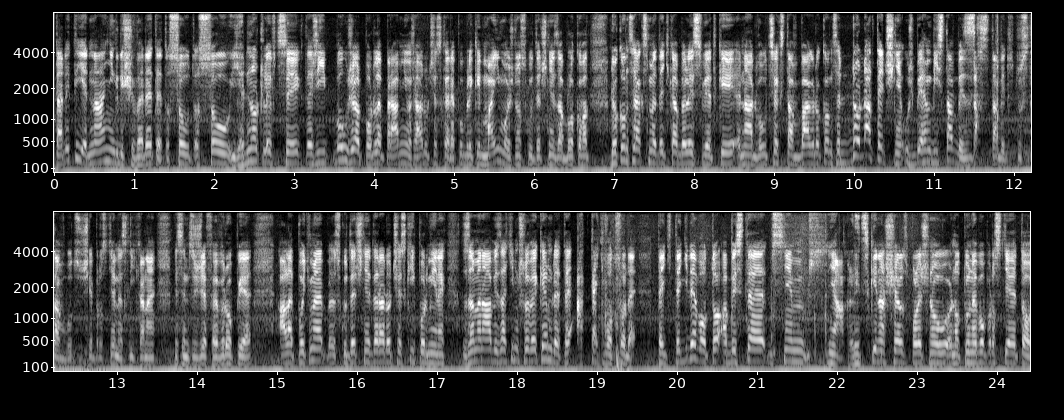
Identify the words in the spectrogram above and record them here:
tady ty jednání, když vedete, to jsou, to jsou jednotlivci, kteří bohužel podle právního řádu České republiky mají možnost skutečně zablokovat. Dokonce, jak jsme teďka byli svědky na dvou, třech stavbách, dokonce dodatečně už během výstavby zastavit tu stavbu, což je prostě neslíchané, myslím si, že v Evropě. Ale pojďme skutečně teda do českých podmínek. To znamená, vy za tím člověkem jdete a teď o co jde? Teď, teď jde o to, abyste s ním nějak lidsky našel společnou notu, nebo prostě je to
